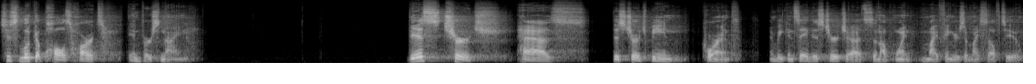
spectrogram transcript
Just look at Paul's heart in verse 9. This church has, this church being Corinth, and we can say this church uh, us, and I'll point my fingers at myself too.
